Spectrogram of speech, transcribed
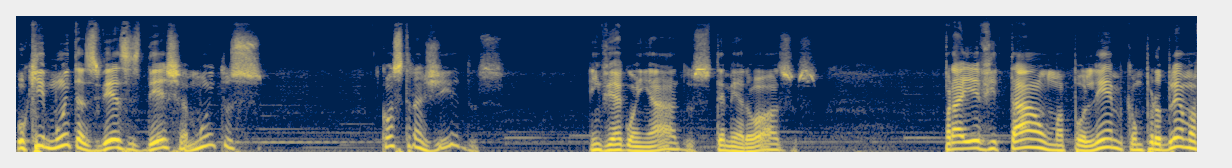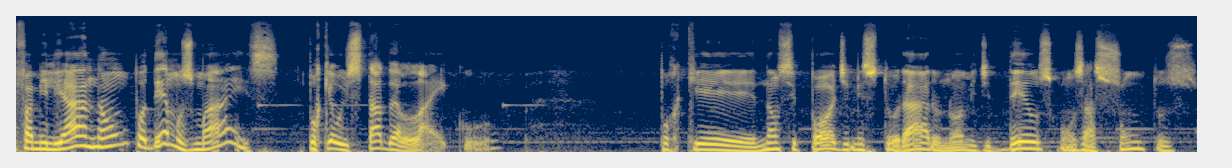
O que muitas vezes deixa muitos constrangidos, envergonhados, temerosos. Para evitar uma polêmica, um problema familiar, não podemos mais, porque o Estado é laico porque não se pode misturar o nome de Deus com os assuntos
